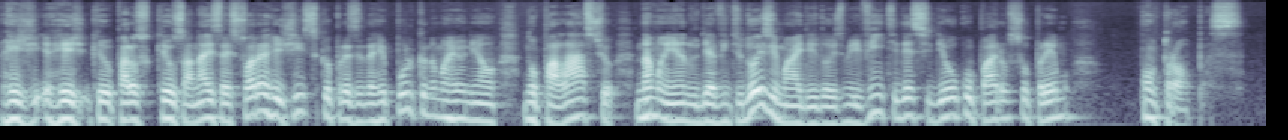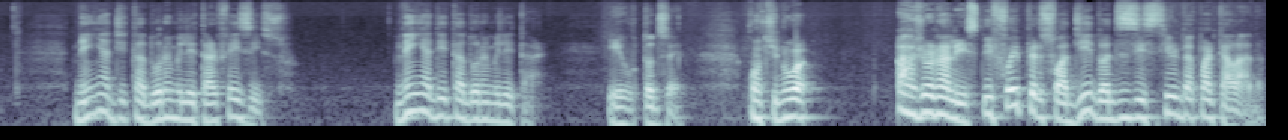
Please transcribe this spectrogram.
Regi, regi, que, para os, que os anais da história registrem que o presidente da República, numa reunião no Palácio, na manhã do dia 22 de maio de 2020, decidiu ocupar o Supremo com tropas. Nem a ditadura militar fez isso nem a ditadura militar. Eu estou dizendo. Continua a jornalista e foi persuadido a desistir da quartelada.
